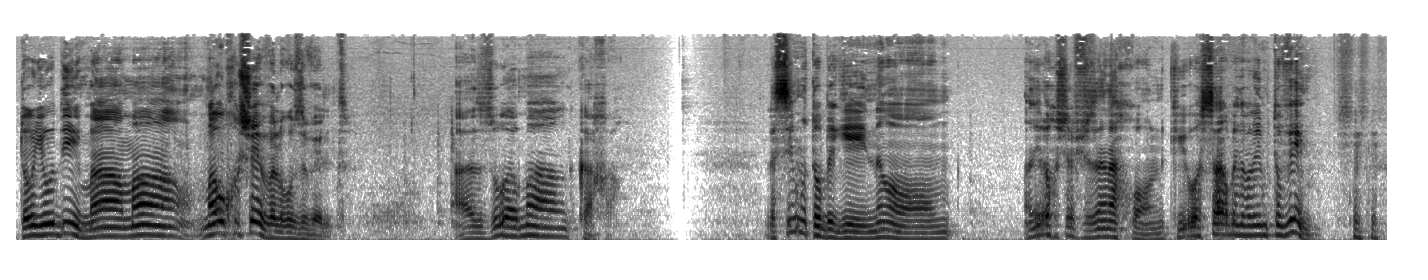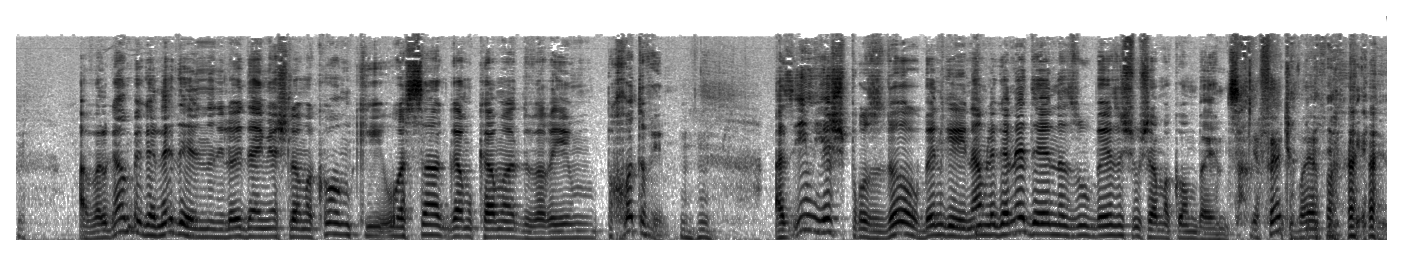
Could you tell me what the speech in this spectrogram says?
בתור יהודי, מה, מה, מה הוא חושב על רוזוולט? אז הוא אמר ככה, לשים אותו בגיהינום, אני לא חושב שזה נכון, כי הוא עשה הרבה דברים טובים. אבל גם בגן עדן, אני לא יודע אם יש לו מקום, כי הוא עשה גם כמה דברים פחות טובים. אז אם יש פרוזדור בין גיהינם לגן עדן, אז הוא באיזשהו שם מקום באמצע. יפה, תשובה יפה. כן,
